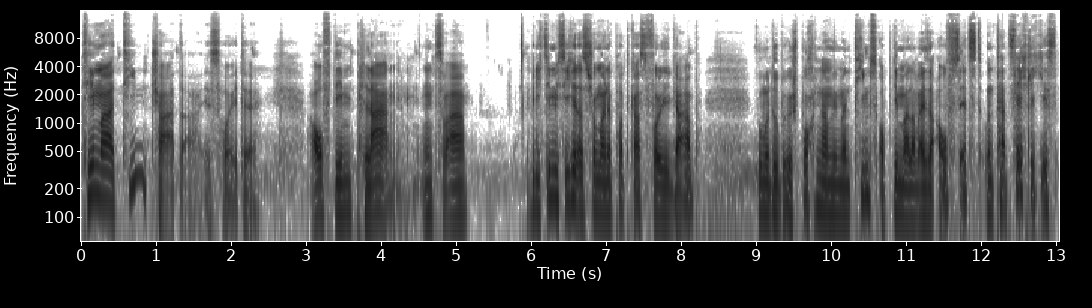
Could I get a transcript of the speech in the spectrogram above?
Thema Team Charter ist heute auf dem Plan. Und zwar bin ich ziemlich sicher, dass es schon mal eine Podcast-Folge gab wo wir darüber gesprochen haben, wie man Teams optimalerweise aufsetzt. Und tatsächlich ist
